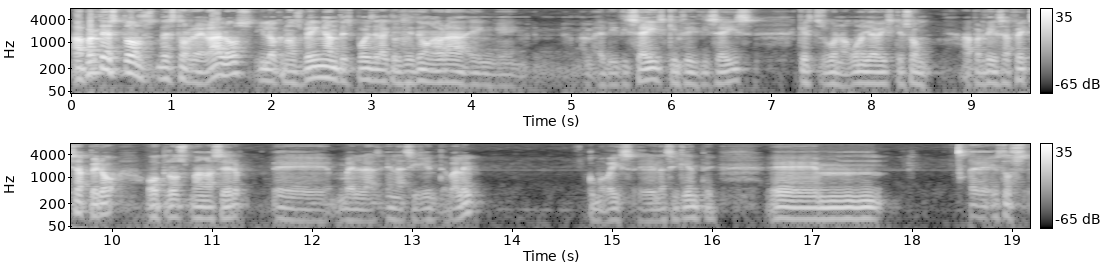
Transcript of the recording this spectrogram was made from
Aparte de estos, de estos regalos y lo que nos vengan después de la actualización ahora en, 16, 15, 16, que estos, bueno, algunos ya veis que son a partir de esa fecha, pero otros van a ser eh, en, la, siguiente, ¿vale? Como veis, en la siguiente. Eh, eh, estos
